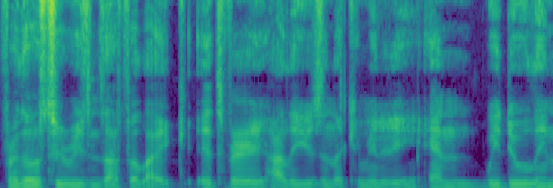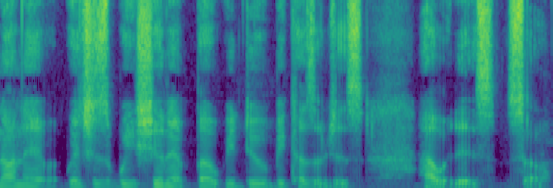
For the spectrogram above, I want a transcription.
for those two reasons I feel like it's very highly used in the community and we do lean on it, which is we shouldn't, but we do because of just how it is. So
